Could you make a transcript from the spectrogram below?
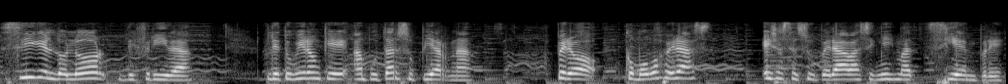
Sigue el dolor de Frida. Le tuvieron que amputar su pierna. Pero, como vos verás, ella se superaba a sí misma siempre.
